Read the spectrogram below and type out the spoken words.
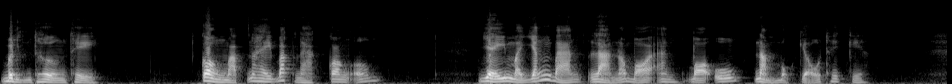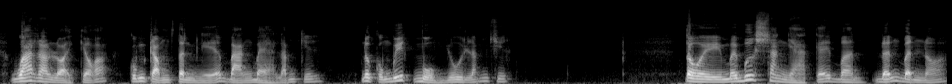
Bình thường thì con mập nó hay bắt nạt con ốm. Vậy mà vắng bạn là nó bỏ ăn, bỏ uống, nằm một chỗ thế kia. Quá ra loài chó cũng trọng tình nghĩa bạn bè lắm chứ. Nó cũng biết buồn vui lắm chứ. Tôi mới bước sang nhà kế bên, đến bên nó,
